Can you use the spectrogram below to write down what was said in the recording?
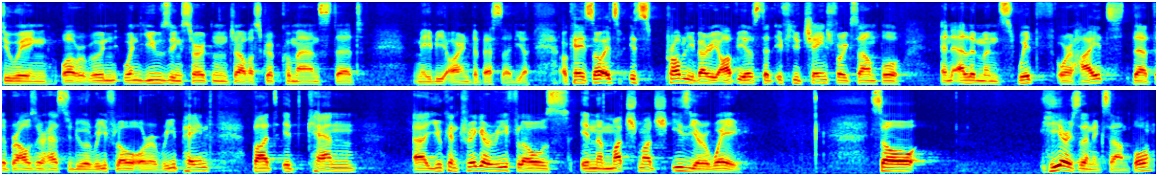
doing, or when, when using certain JavaScript commands that maybe aren't the best idea. Okay, so it's, it's probably very obvious that if you change, for example, an element's width or height that the browser has to do a reflow or a repaint, but it can, uh, you can trigger reflows in a much, much easier way. So here's an example.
